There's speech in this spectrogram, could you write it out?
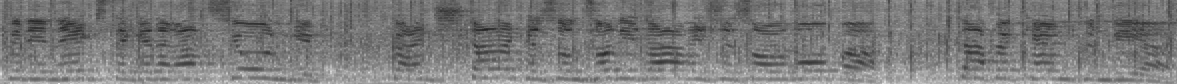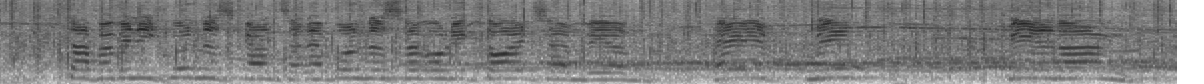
für die nächste Generation gibt, für ein starkes und solidarisches Europa. Dafür kämpfen wir. Dafür will ich Bundeskanzler der Bundesrepublik Deutschland werden. Helft mit. Vielen Dank.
